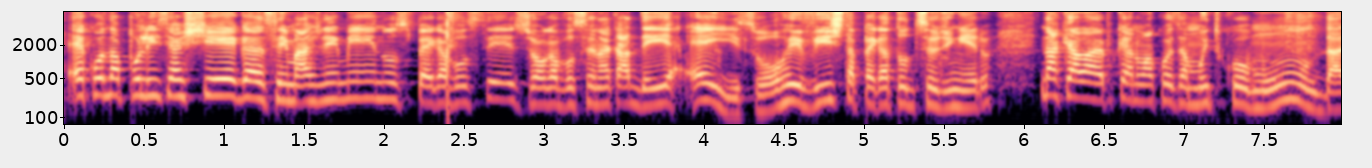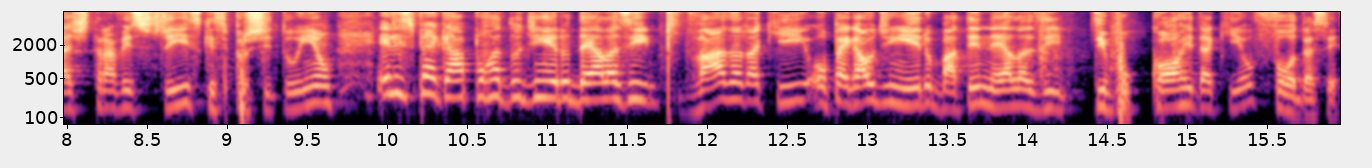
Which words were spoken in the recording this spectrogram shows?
É quando a polícia chega, sem mais nem menos, pega você, joga você na cadeia. É isso. Ou revista, pega todo o seu dinheiro. Naquela época era uma coisa muito comum das travestis que se prostituíam. Eles pegar a porra do dinheiro delas e vaza daqui, ou pegar o dinheiro, bater nelas e, tipo, corre daqui ou foda-se.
